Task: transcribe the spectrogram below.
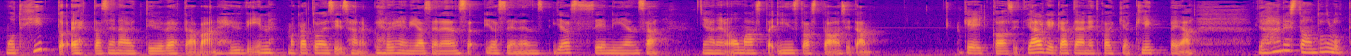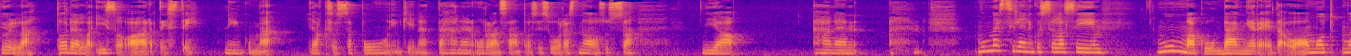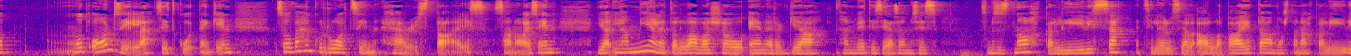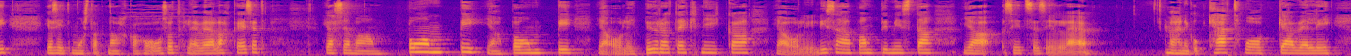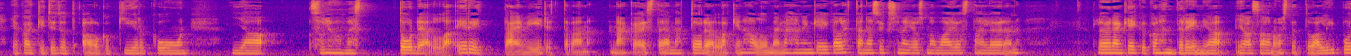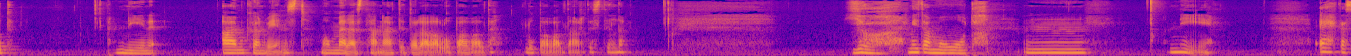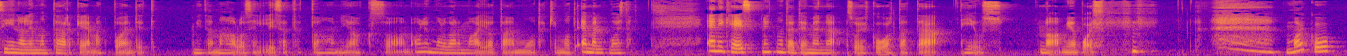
Mutta hitto, että se näytti vetävän hyvin. Mä katsoin siis hänen perheenjäsenensä jäsenensä, jäseniensä ja hänen omasta instastaan sitä keikkaa sitten jälkikäteen, niitä kaikkia klippejä. Ja hänestä on tullut kyllä todella iso artisti, niin kuin mä jaksossa puhuinkin, että hänen uransa on tosi suuressa nousussa. Ja hänen, mun mielestä silleen niin sellaisia mummakuun bängereitä on, mutta mut, mut on sillä sitten kuitenkin. Se on vähän kuin Ruotsin Harry Styles, sanoisin. Ja ihan mieletön lavashow-energia. Hän veti siellä semmoisessa semmoisessa nahkaliivissä, että sillä ei ollut siellä alla paitaa, musta nahkaliivi, ja sitten mustat nahkahousut, leveälahkeiset. Ja se vaan pomppi ja pomppi, ja oli pyrotekniikkaa, ja oli lisää pomppimista, ja sitten se silleen vähän niin kuin catwalk käveli, ja kaikki tytöt alkoi kirkuun, ja se oli mun mielestä todella erittäin viihdyttävän näköistä, ja mä todellakin haluan mennä hänen keikalle tänä syksynä, jos mä vaan jostain löydän löydän keikkakalenterin ja, ja saan ostettua liput, niin I'm convinced. Mun mielestä hän näytti todella lupavalta, lupavalta artistilta. Joo, mitä muuta? Mm, niin. Ehkä siinä oli mun tärkeimmät pointit, mitä mä halusin lisätä tuohon jaksoon. Oli mulla varmaan jotain muutakin, mutta en mä nyt muista. Any case, nyt mun täytyy mennä suihkuun ottaa tää hiusnaamio pois. Moikku!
